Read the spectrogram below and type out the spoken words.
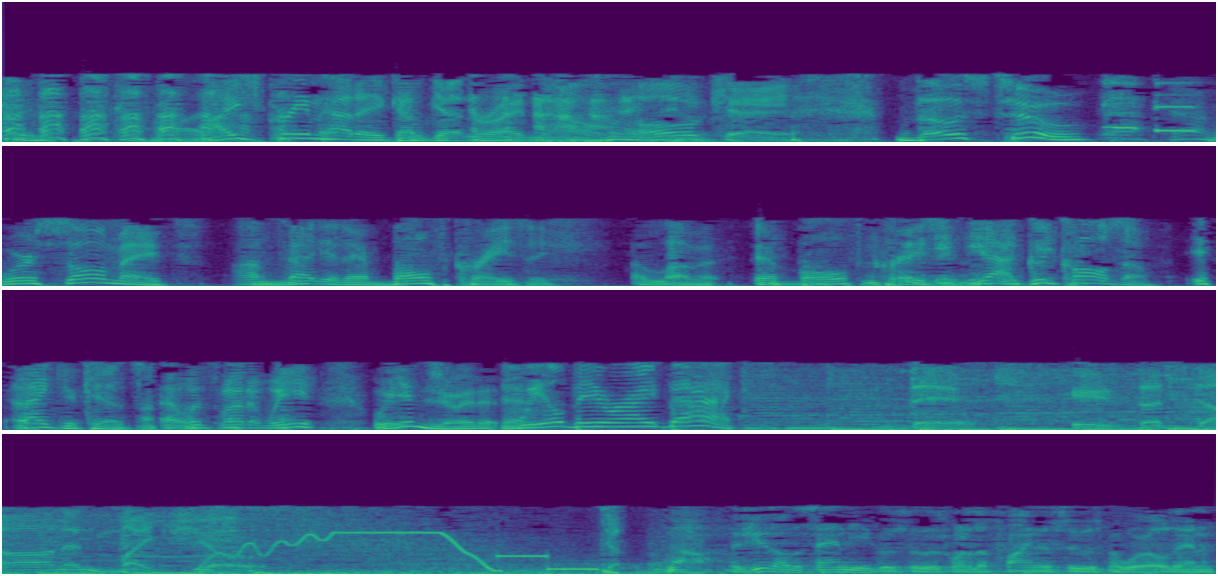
cream. ice cream headache I'm getting right now. Okay. Those two were soulmates. I'm telling you, they're both crazy. I love it. They're both crazy. Yeah, good calls though. Yeah. Thank you, kids. That was fun. We we enjoyed it. We'll be right back. This is the Don and Mike Show. Now, as you know, the San Diego Zoo is one of the finest zoos in the world, and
